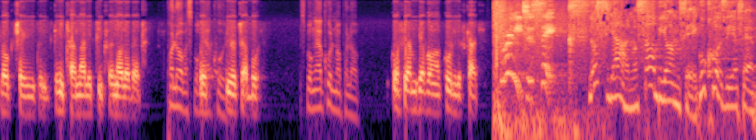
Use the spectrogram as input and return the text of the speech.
blockchains and data analytics and all of that pholoba sibonga kakhulu siyajabula sibonga kakhulu mapholoba Nkosi yami ngiyabonga kakhulu ngesikhathi 3 to 6 nosiyano so Beyonce ku FM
